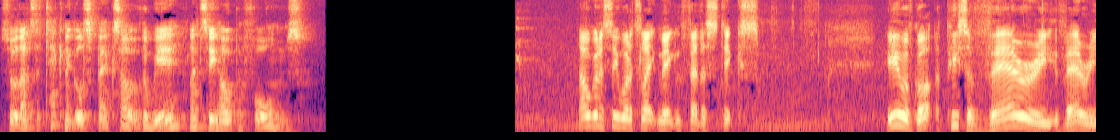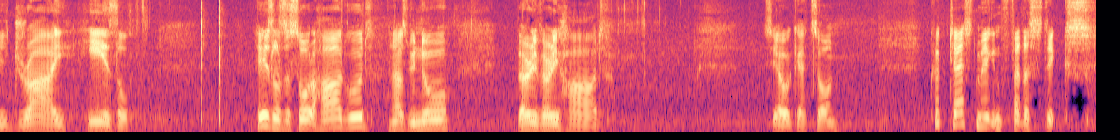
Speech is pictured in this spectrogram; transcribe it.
So that's the technical specs out of the way. Let's see how it performs. Now we're going to see what it's like making feather sticks. Here we've got a piece of very, very dry hazel. Hazel's a sort of hardwood, and as we know, very, very hard. See how it gets on. Quick test making feather sticks.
